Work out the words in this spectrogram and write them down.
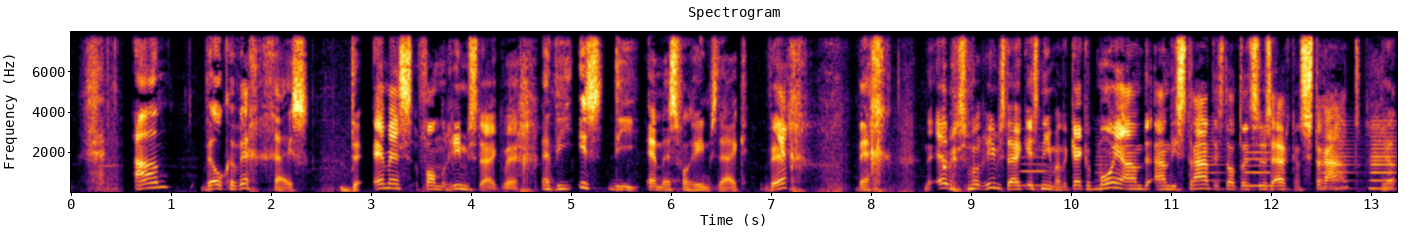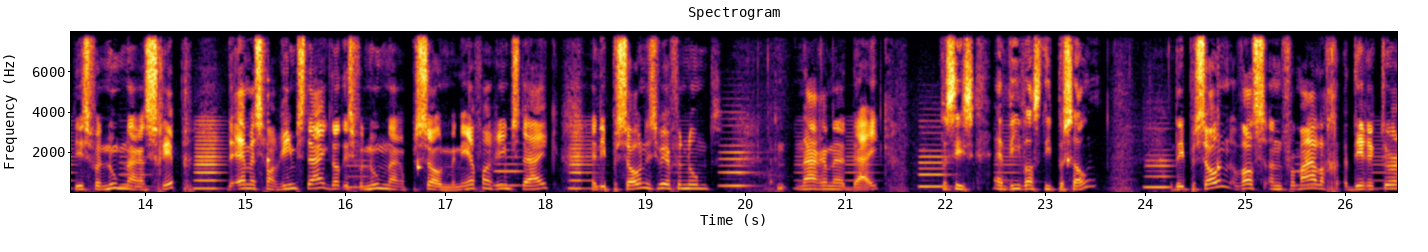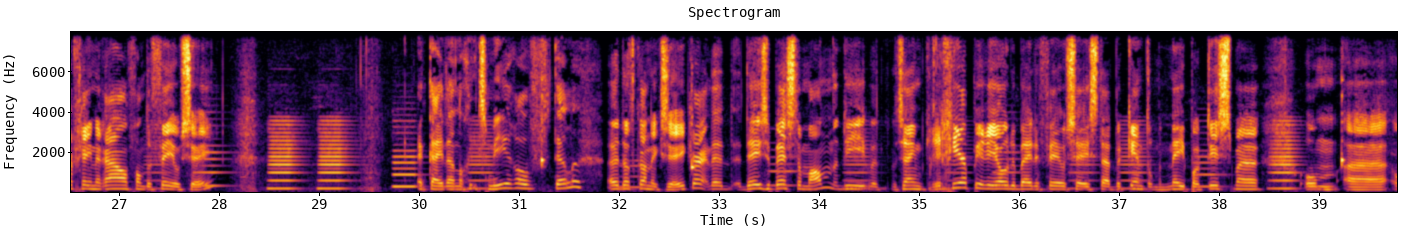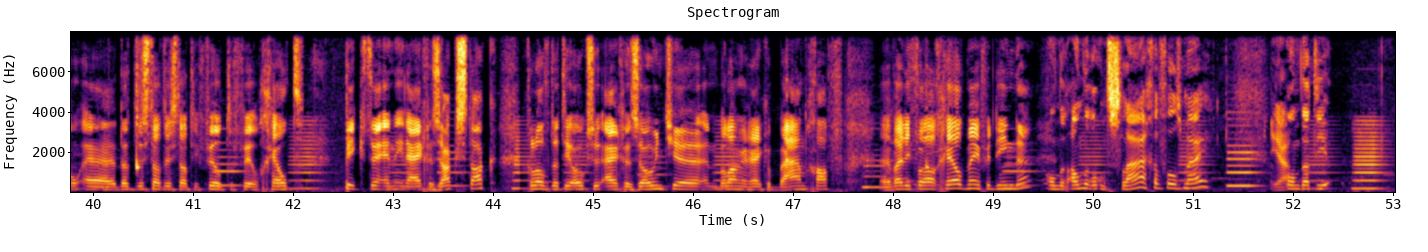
aan welke weg, Gijs? De MS van Riemsdijkweg. En wie is die MS van Riemsdijk? Weg. Weg. De MS van Riemsdijk is niemand. Kijk, het mooie aan, de, aan die straat is dat het is dus eigenlijk een straat. Ja. Die is vernoemd naar een schip. De MS van Riemsdijk, dat is vernoemd naar een persoon, meneer van Riemsdijk. En die persoon is weer vernoemd naar een eh, dijk. Precies. En wie was die persoon? Die persoon was een voormalig directeur-generaal van de VOC. En kan je daar nog iets meer over vertellen? Eh, dat kan ik zeker. De- deze beste man, die, zijn regeerperiode bij de VOC staat bekend om het nepotisme. Om, eh, om, eh, dat, dus dat is dat hij veel te veel geld pikte en in eigen zak stak. Ik geloof dat hij ook zijn eigen zoontje een belangrijke baan gaf. waar hij vooral geld mee verdiende. Onder andere ontslagen volgens mij. Ja, Omdat hij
